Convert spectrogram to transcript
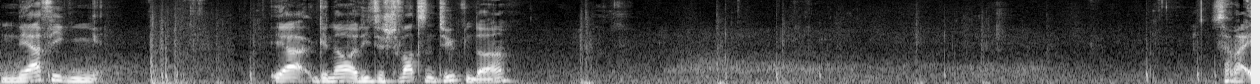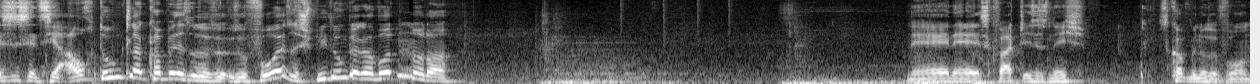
nervigen, ja genau, diese schwarzen Typen da. Sag mal, ist es jetzt hier auch dunkler? Kommt mir das so, so vor? Ist das Spiel dunkler geworden, oder? Nee, nee, ist Quatsch, ist es nicht. Es kommt mir nur so vor.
